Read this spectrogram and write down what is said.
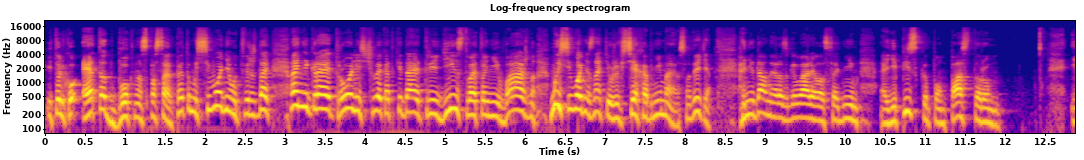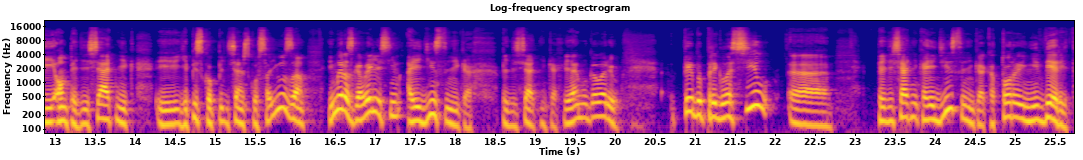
И только этот Бог нас спасает. Поэтому сегодня утверждать, а не играет роль, если человек откидает триединство, это не важно. Мы сегодня, знаете, уже всех обнимаем. Смотрите, недавно я разговаривал с одним епископом, пастором, и он пятидесятник, и епископ Пятидесятнического союза. И мы разговаривали с ним о единственниках, пятидесятниках. Я ему говорю, ты бы пригласил э, пятидесятника-единственника, который не верит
